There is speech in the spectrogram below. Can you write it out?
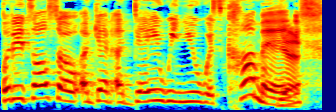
but it's also again a day we knew was coming, yes.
